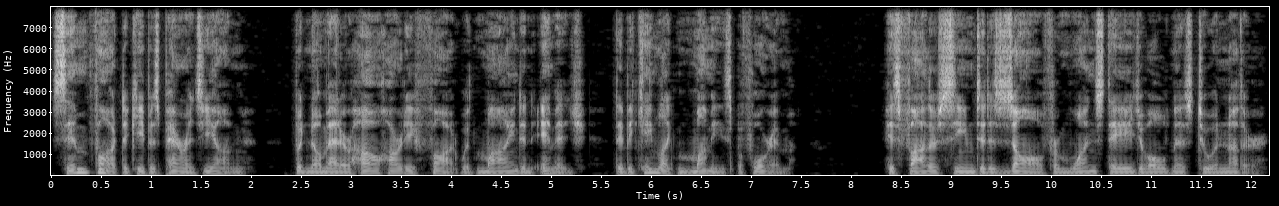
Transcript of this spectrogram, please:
Sim fought to keep his parents young, but no matter how hard he fought with mind and image, they became like mummies before him. His father seemed to dissolve from one stage of oldness to another.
